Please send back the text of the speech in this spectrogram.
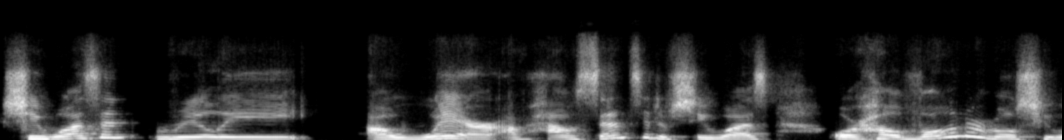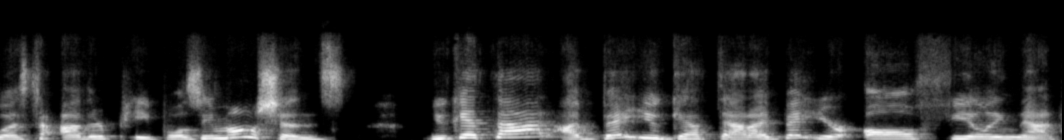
She wasn't really aware of how sensitive she was or how vulnerable she was to other people's emotions. You get that? I bet you get that. I bet you're all feeling that.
